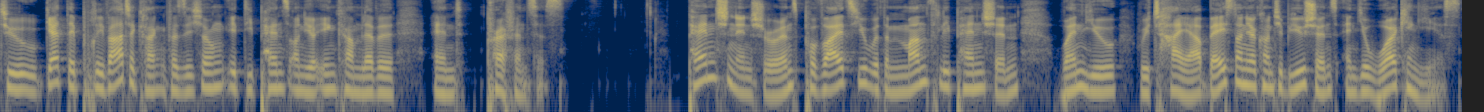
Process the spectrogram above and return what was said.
to get the private Krankenversicherung, it depends on your income level and preferences. Pension insurance provides you with a monthly pension when you retire based on your contributions and your working years.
